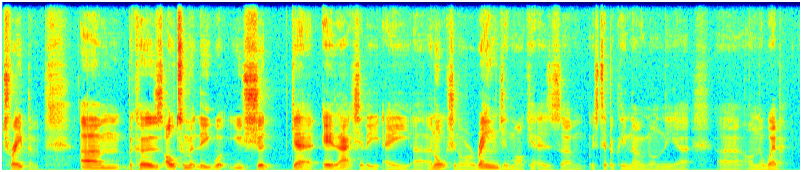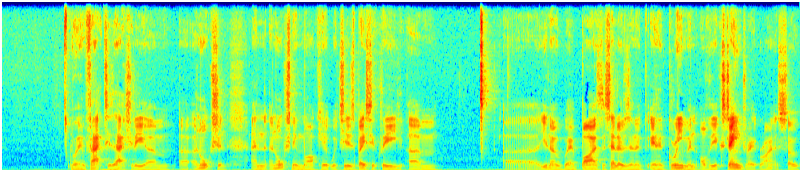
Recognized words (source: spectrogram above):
trade them, um, because ultimately, what you should get is actually a uh, an auction or a ranging market, as um, is typically known on the on the web where in fact is actually um, uh, an auction and an auctioning market, which is basically um, uh, you know where buyers and sellers in, a, in agreement of the exchange rate, right? So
